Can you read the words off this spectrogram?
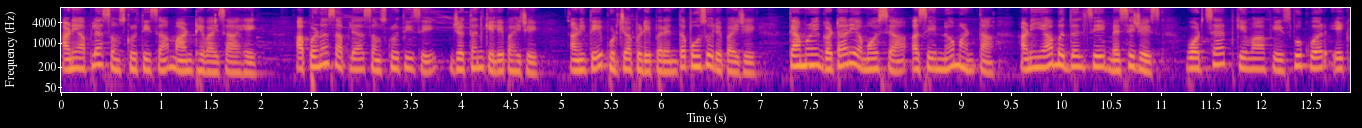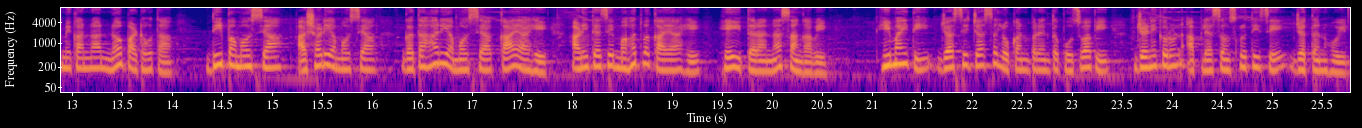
आणि आपल्या संस्कृतीचा मान ठेवायचा आहे. आपणच आपल्या संस्कृतीचे जतन केले पाहिजे आणि ते पुढच्या पिढीपर्यंत पोहोचवले पाहिजे. त्यामुळे गटारी अमावस्या असे न म्हणता आणि याबद्दलचे मेसेजेस व्हॉट्सॲप किंवा फेसबुकवर एकमेकांना न पाठवता दीप अमावस्या आषाढी अमावस्या गताहारी अमावस्या काय आहे आणि त्याचे महत्त्व काय आहे हे इतरांना सांगावे. ही माहिती जास्तीत जास्त लोकांपर्यंत पोचवावी जेणेकरून आपल्या संस्कृतीचे जतन होईल.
